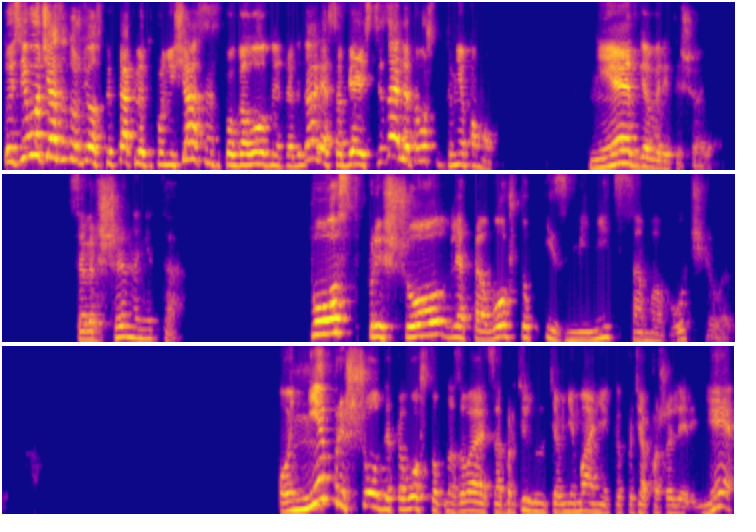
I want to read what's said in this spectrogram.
То есть его часто тоже делают спектакль такой несчастный, такой голодный и так далее, себя истязать для того, чтобы ты мне помог. Нет, говорит Ишая. Совершенно не так. Пост пришел для того, чтобы изменить самого человека. Он не пришел для того, чтобы, называется, обратили на тебя внимание, как бы тебя пожалели. Нет.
